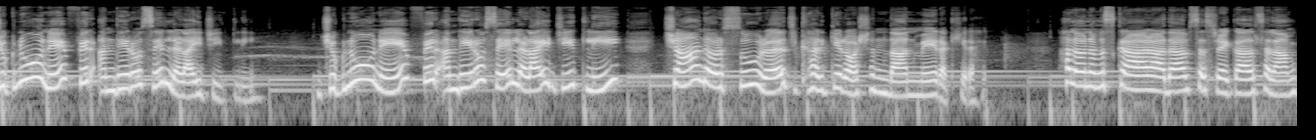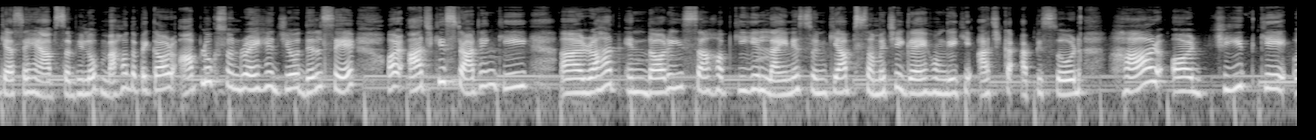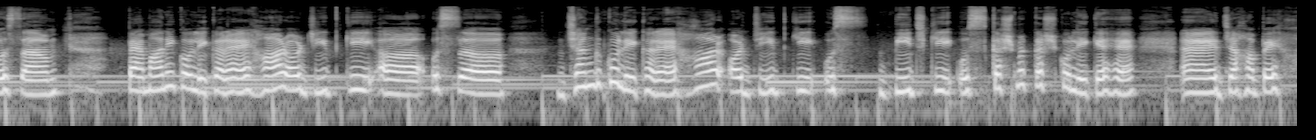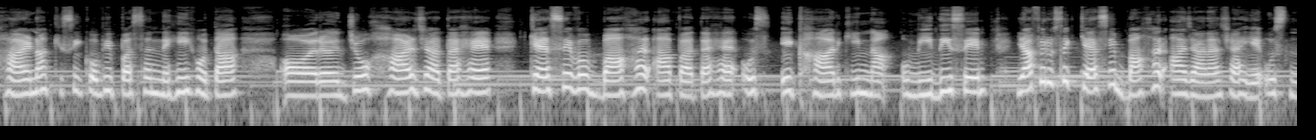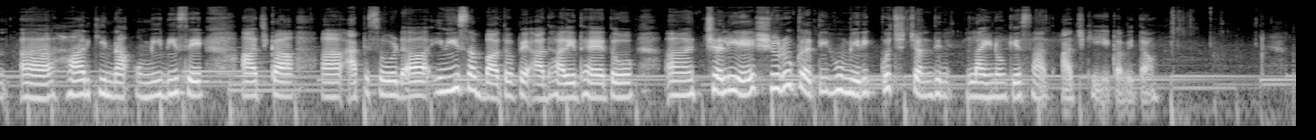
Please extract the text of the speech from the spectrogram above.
जुगनुओं ने फिर अंधेरों से लड़ाई जीत ली। जुगनुओं ने फिर अंधेरों से लड़ाई जीत ली। चाँद और सूरज घर के रोशनदान में रखे रहे। हेलो नमस्कार, आदाब सत सलाम, कैसे हैं आप सभी लोग? मैं हूँ दीपिका और आप लोग सुन रहे हैं जियो दिल से। और आज की स्टार्टिंग की राहत इंदौरी साहब की ये लाइनें सुन के आप समझ ही गए होंगे कि आज का एपिसोड हार और जीत के उस पैमाने को लेकर है। हार और जीत की उस जंग को लेकर है, हार और जीत की उस बीच की, उस कश्मकश को लेकर है जहाँ पे हारना किसी को भी पसंद नहीं होता और जो हार जाता है कैसे वो बाहर आ पाता है उस एक हार की ना उम्मीदी से या फिर उसे कैसे बाहर आ जाना चाहिए उस आ, हार की ना उम्मीदी से आज का आ, एपिसोड इन्हीं सब बातों पे आधारित है। तो चलिए शुरू करती हूँ मेरी कुछ चंद लाइनों के साथ आज की ये कविता।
